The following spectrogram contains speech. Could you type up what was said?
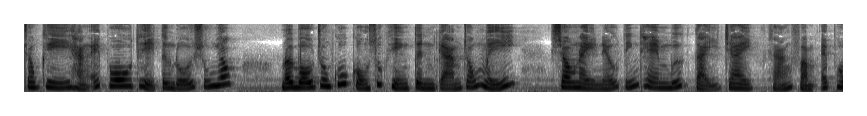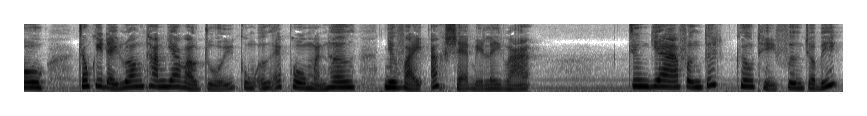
trong khi hãng Apple thì tương đối xuống dốc. Nội bộ Trung Quốc cũng xuất hiện tình cảm chống Mỹ, sau này nếu tiến thêm bước tẩy chay sản phẩm Apple, trong khi Đài Loan tham gia vào chuỗi cung ứng Apple mạnh hơn, như vậy ắt sẽ bị lây vạ. Chuyên gia phân tích Khưu Thị Phương cho biết,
